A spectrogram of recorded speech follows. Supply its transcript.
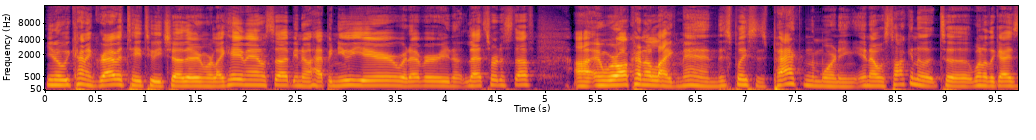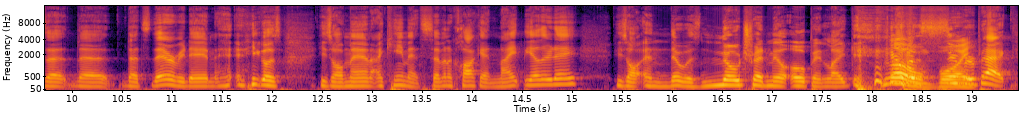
you know we kind of gravitate to each other, and we're like, hey man, what's up? You know, happy New Year, whatever, you know that sort of stuff. Uh, and we're all kind of like, man, this place is packed in the morning. And I was talking to, to one of the guys that, that that's there every day, and, and he goes, he's all, man, I came at seven o'clock at night the other day. He's all, and there was no treadmill open. Like, it Oh, was boy. super packed.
